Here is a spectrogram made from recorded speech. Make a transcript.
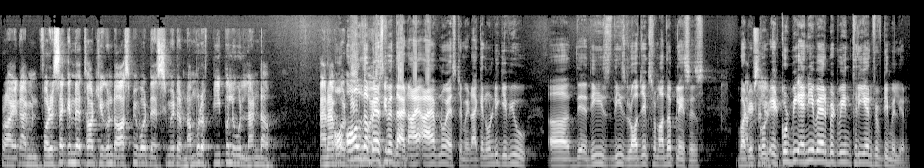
Right. I mean, for a second, I thought you're going to ask me about the estimated number of people who will land up and I've all, all no the best with that. I, I, have no estimate. I can only give you uh, the, these these logics from other places, but Absolutely. it could it could be anywhere between three and fifty million.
